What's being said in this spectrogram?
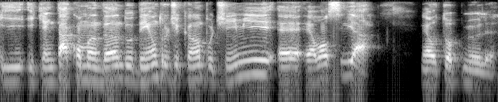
e, e quem está comandando dentro de campo o time é, é o auxiliar, né, o Top Müller.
